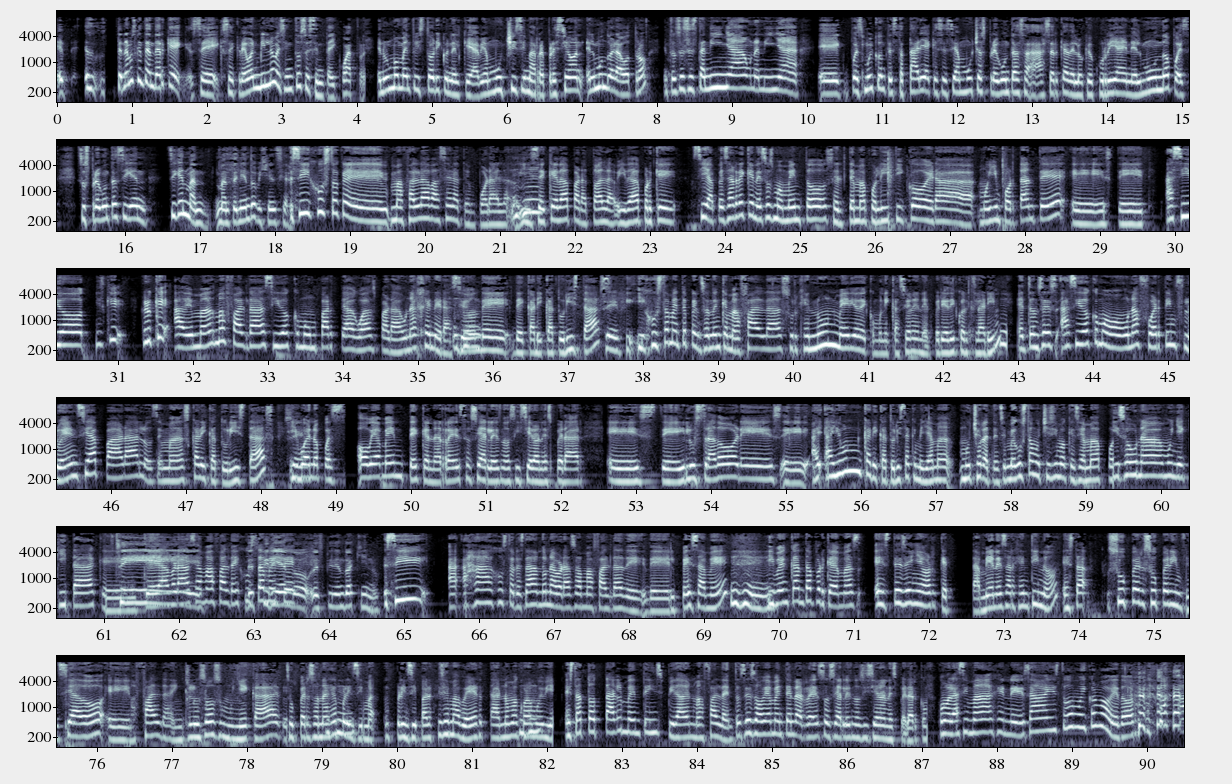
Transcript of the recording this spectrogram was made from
eh, eh, tenemos que entender que se, se creó en 1964, en un momento histórico en el que había muchísima represión, el mundo era otro, entonces esta niña, una niña eh, pues muy contestataria que se hacía muchas preguntas a- acerca de lo que ocurría en el mundo, pues sus preguntas siguen, siguen man- manteniendo vigencia. Sí, justo que Mafalda va a ser atemporal y se queda para toda la vida porque sí, a pesar de que en esos momentos el tema político era muy importante, eh, este ha sido es que creo que además Mafalda ha sido como un parteaguas para una generación de, de caricaturistas. Sí. Y, y justamente pensando en que Mafalda surge en un medio de comunicación en el periódico El Clarín. Entonces ha sido como una fuerte influencia para los demás caricaturistas. Sí. Y bueno, pues obviamente que en las redes sociales nos hicieron esperar este ilustradores eh, hay, hay un caricaturista que me llama mucho la atención me gusta muchísimo que se llama hizo una muñequita que, Sí. que abraza a Mafalda y justamente Despidiendo, despidiendo aquí, ¿no? Sí, a- ajá, justo le está dando un abrazo a Mafalda de- del pésame. Y me encanta porque además este señor, que también es argentino, está súper, súper influenciado en Mafalda. Incluso su muñeca, su personaje principal, principal, se llama Berta, no me acuerdo muy bien. Está totalmente inspirado en Mafalda. Entonces, obviamente, en las redes sociales nos hicieron esperar como, como las imágenes. Ay, estuvo muy conmovedor.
